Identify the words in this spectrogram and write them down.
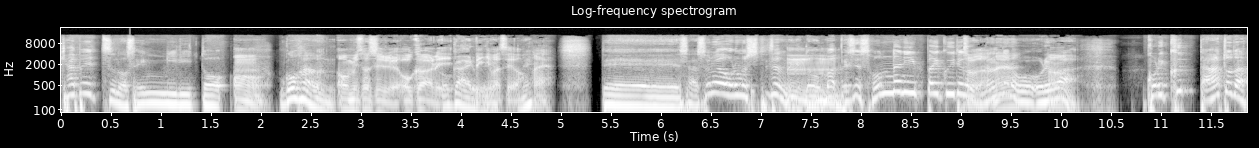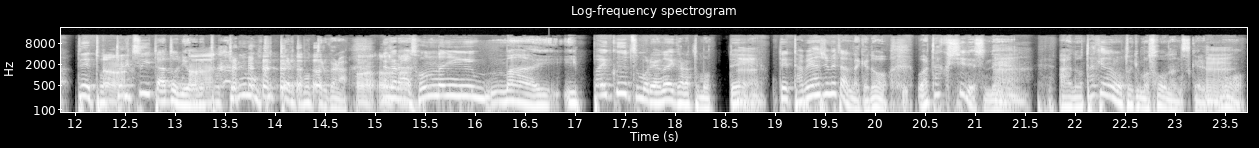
キャベツの千切りとうん。ご飯。お味噌汁、おかわりおかわりできますよ。ねはい。で、さ、それは俺も知ってたんだけど、うんまあ別にそんなにいっぱい食いたくない。なんなら俺は、これ食った後だって、鳥取着いた後に俺鳥取にも食ってやると思ってるから。だからそんなに、まあ、いっぱい食うつもりはないかなと思って、で、食べ始めたんだけど、私ですね、あの、竹野の時もそうなんですけれども、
